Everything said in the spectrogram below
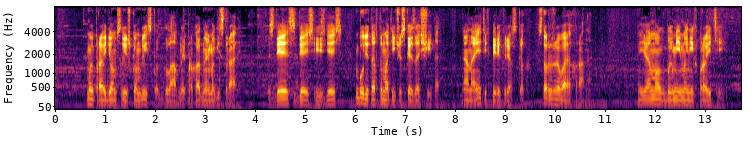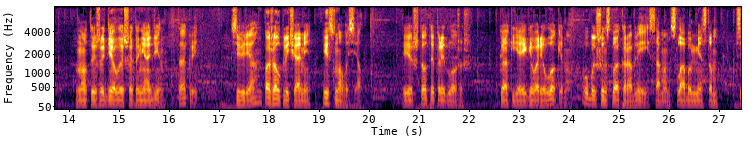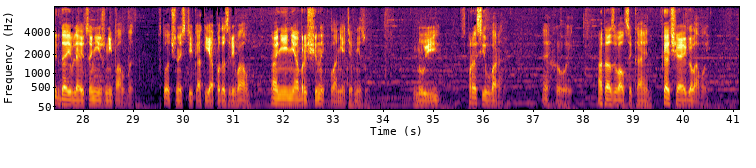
Мы пройдем слишком близко к главной проходной магистрали. Здесь, здесь и здесь будет автоматическая защита, а на этих перекрестках — сторожевая охрана. Я мог бы мимо них пройти. Но ты же делаешь это не один, так ведь?» Севериан пожал плечами и снова сел. «И что ты предложишь?» Как я и говорил Локину, у большинства кораблей самым слабым местом всегда являются нижние палубы. В точности, как я подозревал, они не обращены к планете внизу. «Ну и?» — спросил Варен. «Эх вы», — отозвался Каин, качая головой.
